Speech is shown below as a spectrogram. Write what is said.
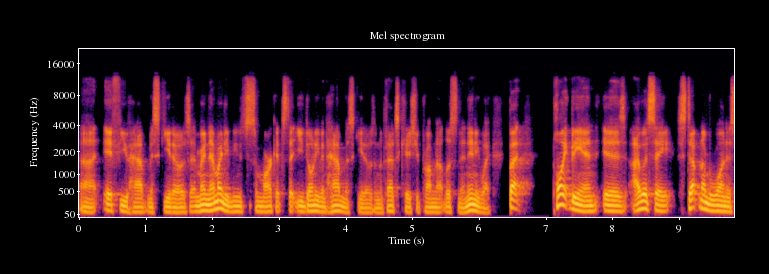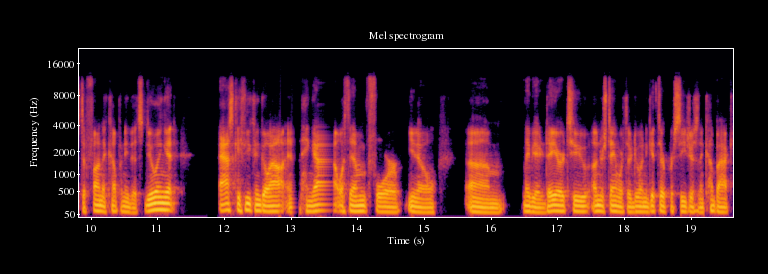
Uh, if you have mosquitoes, and there might even be some markets that you don't even have mosquitoes. And if that's the case, you're probably not listening anyway. But point being is, I would say step number one is to find a company that's doing it. Ask if you can go out and hang out with them for, you know, um, maybe a day or two, understand what they're doing to get their procedures and come back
